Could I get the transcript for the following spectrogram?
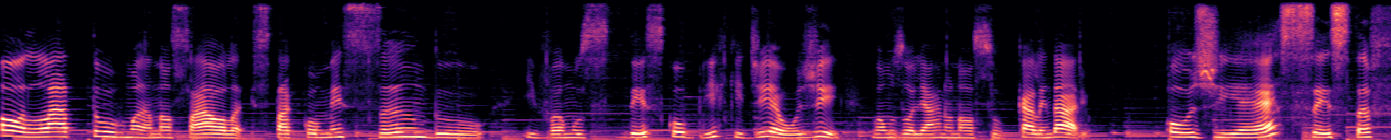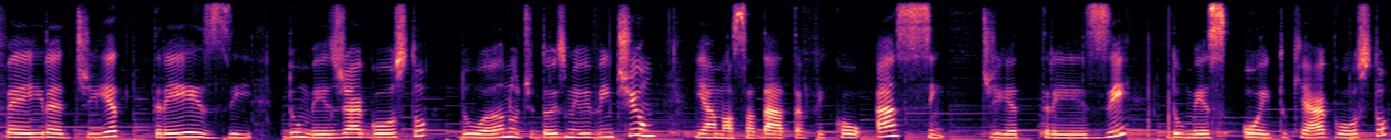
Olá, turma! Nossa aula está começando e vamos descobrir que dia é hoje. Vamos olhar no nosso calendário. Hoje é sexta-feira, dia 13 do mês de agosto do ano de 2021 e a nossa data ficou assim: dia 13 do mês 8, que é agosto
